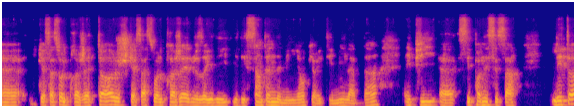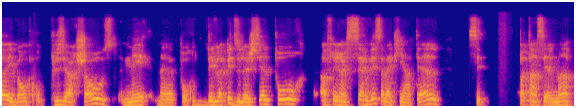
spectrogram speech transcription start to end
Euh, que ce soit le projet TOJ, que ce soit le projet, je veux dire, il, y a des, centaines de millions qui ont été mis là-dedans. Et puis, c'est pas nécessaire. L'État est bon pour plusieurs choses, mais pour développer du logiciel pour offrir un service à la clientèle, c'est potentiellement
